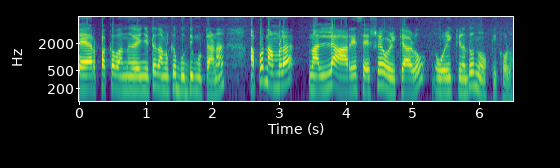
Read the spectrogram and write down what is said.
വേർപ്പൊക്കെ വന്നു കഴിഞ്ഞിട്ട് നമുക്ക് ബുദ്ധിമുട്ടാണ്. അപ്പോൾ നമ്മൾ നല്ല ആറിയ ശേഷമേ ഒഴിക്കാളൂ. ഒഴിക്കുന്നത് നോക്കിക്കോളൂ.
